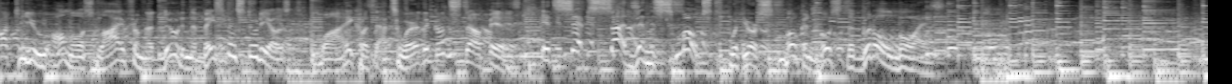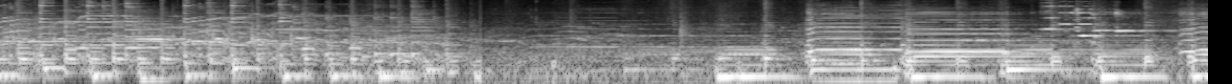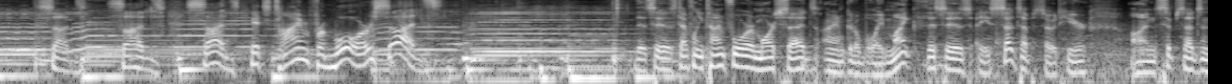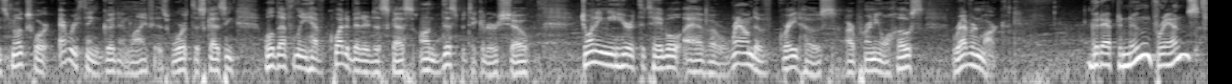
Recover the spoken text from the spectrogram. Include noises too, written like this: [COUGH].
brought to you almost live from the Dude in the Basement Studios. Why? Because that's where the good stuff is. It's Sips, Suds, and Smokes with your smoking host, the good old boys. Suds, suds, suds. It's time for more suds. This is definitely time for more suds. I am good old boy Mike. This is a suds episode here on Sip Suds and Smokes, where everything good in life is worth discussing. We'll definitely have quite a bit to discuss on this particular show. Joining me here at the table, I have a round of great hosts, our perennial hosts, Reverend Mark, Good afternoon, friends.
